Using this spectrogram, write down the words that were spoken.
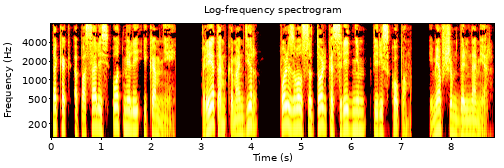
так как опасались отмелей и камней. При этом командир пользовался только средним перископом, имевшим дальномер.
